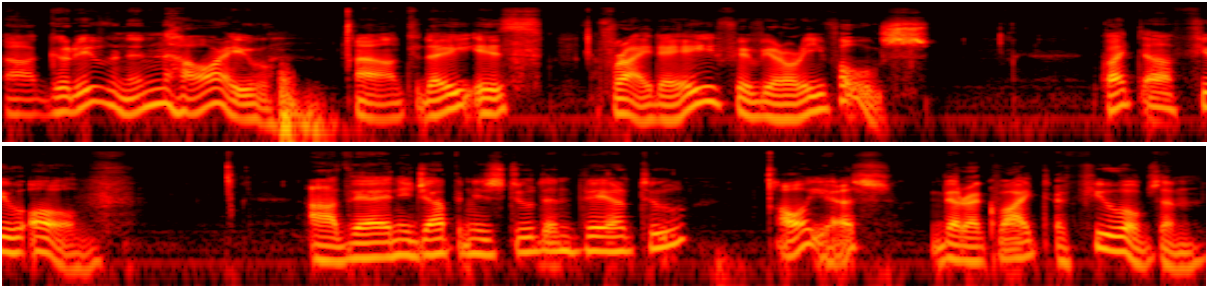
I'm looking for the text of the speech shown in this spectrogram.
Uh, good evening. How are you? Uh, today is Friday, February 4th. Quite a few of. Are there any Japanese students there too? Oh, yes. There are quite a few of them.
